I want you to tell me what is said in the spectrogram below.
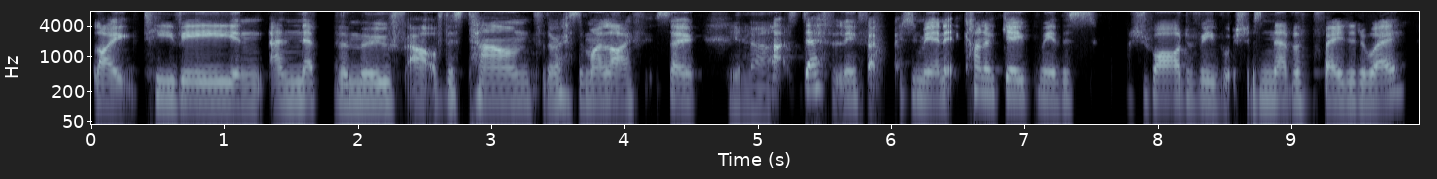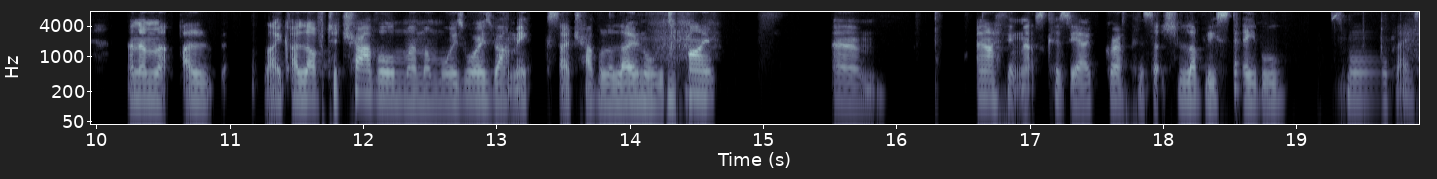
like TV and, and never move out of this town for the rest of my life. So Yeah. that's definitely affected me and it kind of gave me this joie de vivre which has never faded away and i'm I, like i love to travel my mum always worries about me because i travel alone all the time um and i think that's because yeah i grew up in such a lovely stable small place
